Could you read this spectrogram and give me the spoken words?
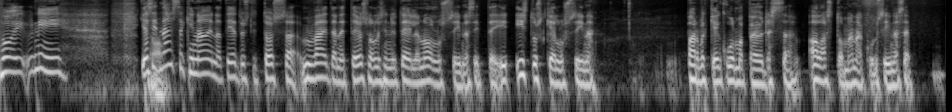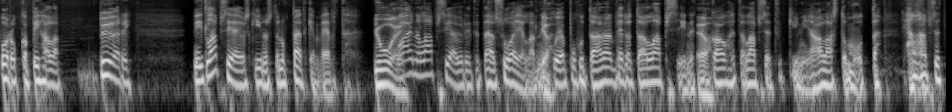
Voi, niin. Ja sitten näissäkin aina tietysti tuossa, mä väitän, että jos olisin nyt eilen ollut siinä sitten, istuskellut siinä parvekkeen kulmapöydässä alastomana, kun siinä se porukka pihalla pyöri, niitä lapsia ei olisi kiinnostanut pätkän vertaa. Juu ei. Aina lapsia yritetään suojella niin kun, ja puhutaan, aina vedotaan lapsiin, että kauheita lapsetkin ja alastomuutta. Ja lapset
